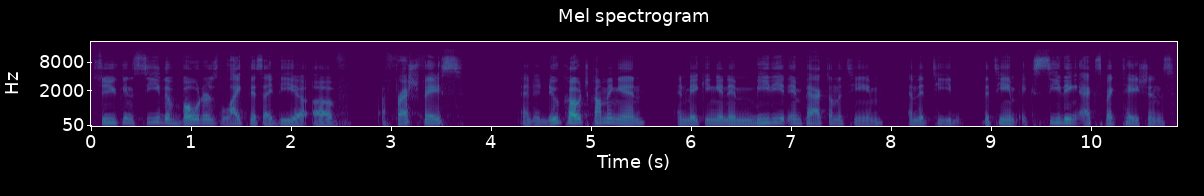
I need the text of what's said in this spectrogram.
So you can see the voters like this idea of a fresh face and a new coach coming in and making an immediate impact on the team and the team the team exceeding expectations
